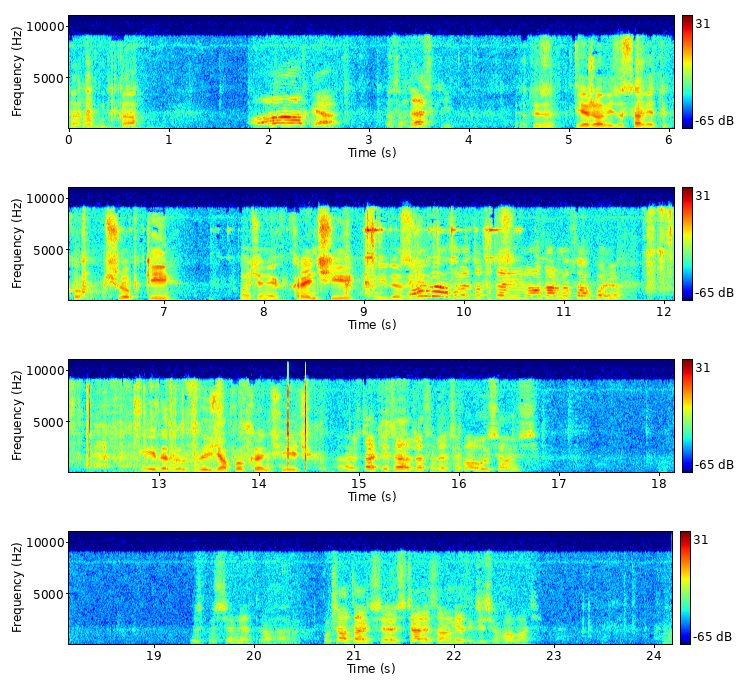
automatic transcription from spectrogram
ta robótka. O, piat. To są deski. Ja tu Jeżowi zostawię tylko śrubki. On się niech kręci. Idę z, Dobra, sobie to tutaj ogarnę sam, panie. idę do zwyzia pokręcić. A Już taki czas, że sobie trzeba usiąść. Już pościemniać trochę. Uprzątać się, ściany są, jest gdzie się chować. No.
